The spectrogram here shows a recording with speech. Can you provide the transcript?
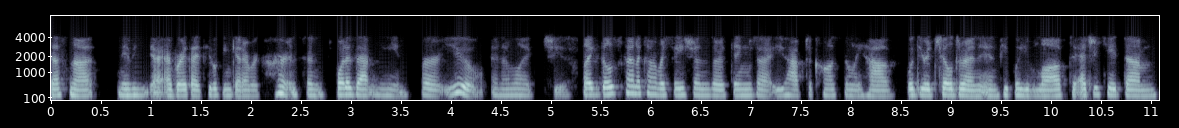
that's not maybe I've read that people can get a recurrence and what does that mean for you? And I'm like, geez, like those kind of conversations are things that you have to constantly have with your children and people you love to educate them,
